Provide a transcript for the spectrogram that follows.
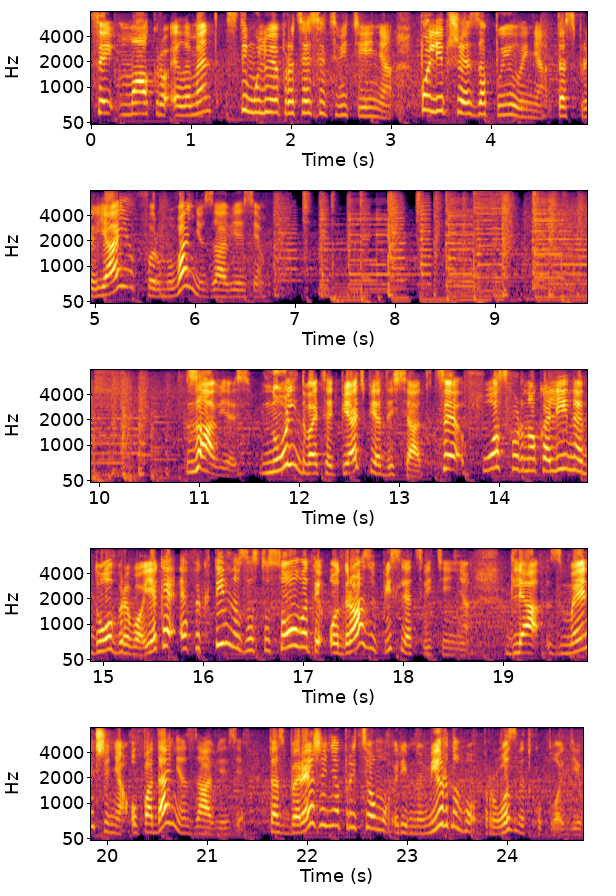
Цей макроелемент стимулює процеси цвітіння, поліпшує запилення та сприяє формуванню зав'язі. Зав'язь 0,2550 – це фосфорно-калійне добриво, яке ефективно застосовувати одразу після цвітіння для зменшення опадання зав'язі та збереження при цьому рівномірного розвитку плодів.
